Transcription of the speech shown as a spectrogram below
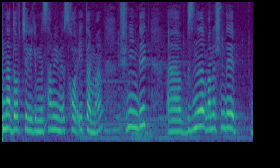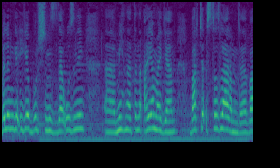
minnatdorchiligimni samimiy izhor etaman. Shuningdek e, bizni mana shunday bilimga ega bo'lishimizda o'zining mehnatini ayamagan barcha ustozlarimda va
